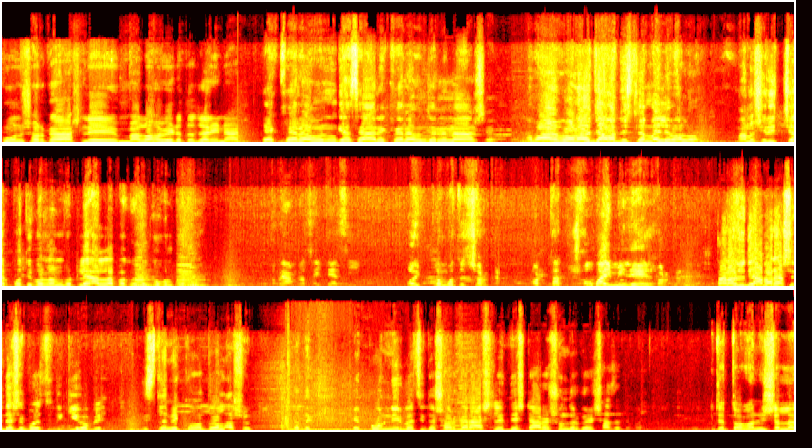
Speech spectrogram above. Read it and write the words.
কোন সরকার আসলে ভালো হবে এটা তো জানি না। এক ফেরাউন গেছে আর এক ফেরাউন যেন না আসে। আমার মনে হয় জামাত ইসলাম মাইলে ভালো হয়। মানুষের ইচ্ছার প্রতিফলন ঘটলে আল্লাহ পাক ওটা কবুল করবে। তবে আমরা চাইতে আছি ঐক্যমত সরকার অর্থাৎ সবাই মিলে সরকার। তারা যদি আবার আসে দেশের পরিস্থিতি কি হবে? ইসলামিক কোন দল আসুক যাতে কোন নির্বাচিত সরকার আসলে দেশটা আরও সুন্দর করে সাজাতে পারে এটা তখন ইনশাল্লাহ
